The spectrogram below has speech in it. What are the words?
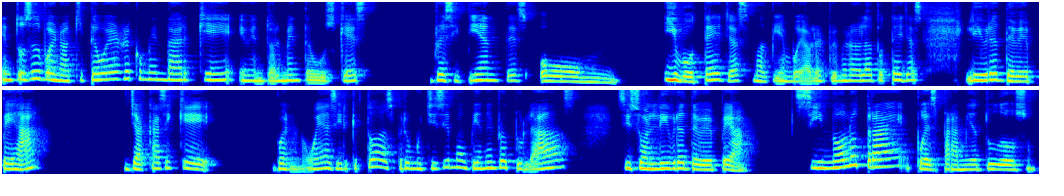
Entonces, bueno, aquí te voy a recomendar que eventualmente busques recipientes o y botellas, más bien voy a hablar primero de las botellas libres de BPA. Ya casi que, bueno, no voy a decir que todas, pero muchísimas vienen rotuladas si son libres de BPA. Si no lo trae, pues para mí es dudoso.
